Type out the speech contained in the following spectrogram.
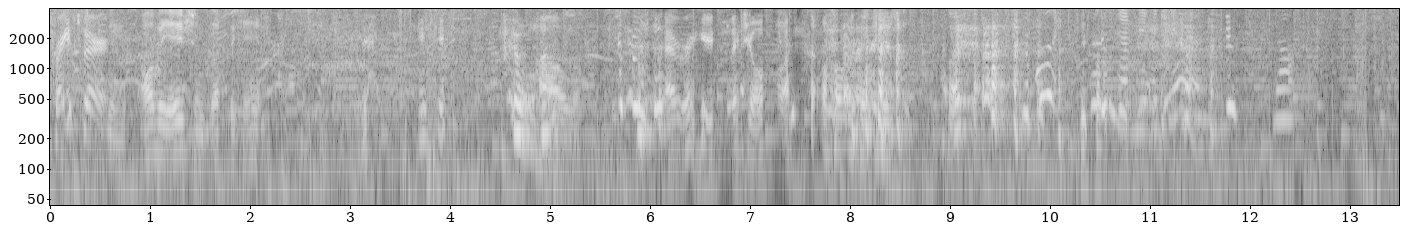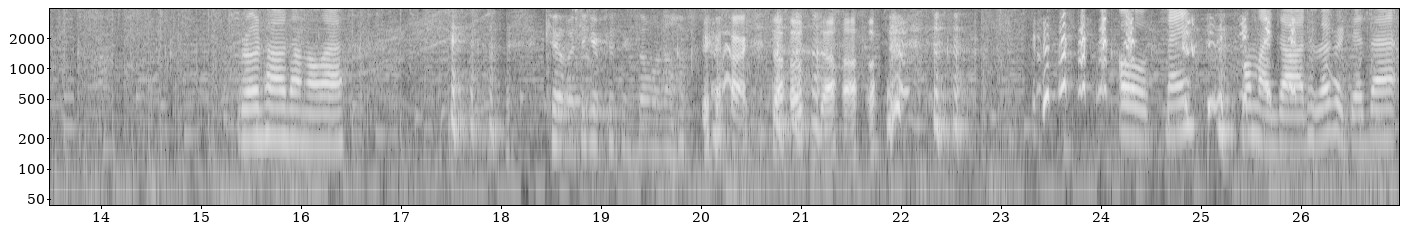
tracer! Asians, All the Asians left the game. what? Every single one. All the Asians. Shooting at me again. No. Roadhog on the left. Kill, I think you're pissing someone off. You are so dumb. Oh, thank. Oh my god, whoever did that.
